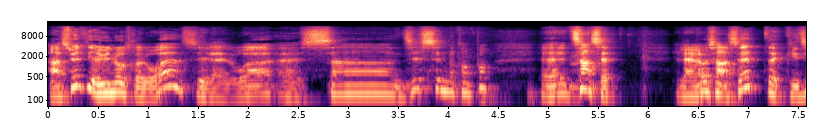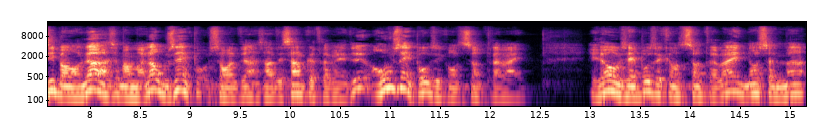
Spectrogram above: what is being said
Ensuite, il y a une autre loi, c'est la loi euh, 110, si je ne me trompe pas, euh, 107. La loi 107 qui dit, bon, là, à ce moment-là, on vous impose, en décembre 82, on vous impose des conditions de travail. Et là, on vous impose des conditions de travail, non seulement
